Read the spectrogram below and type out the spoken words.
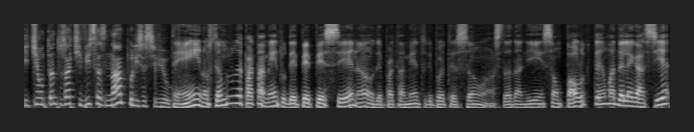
que tinham tantos ativistas na Polícia Civil. Tem, nós temos o departamento, o DPPC, não, o Departamento de Proteção à Cidadania em São Paulo, que tem uma delegacia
